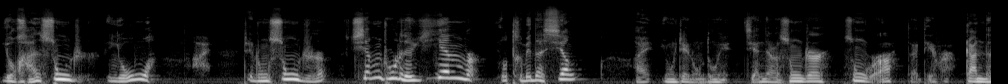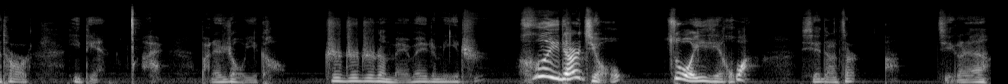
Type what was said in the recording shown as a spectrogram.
又含松脂油啊，这种松脂香出来的烟味又特别的香，哎，用这种东西捡点松枝松果在地方干的透了一点，哎，把这肉一烤，吱吱吱的美味，这么一吃，喝一点酒，做一些画，写点字啊，几个人啊，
